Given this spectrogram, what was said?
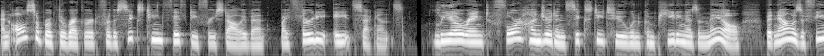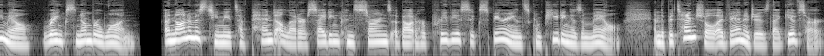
and also broke the record for the 1650 freestyle event by 38 seconds. Lia ranked 462 when competing as a male, but now as a female, ranks number one. Anonymous teammates have penned a letter citing concerns about her previous experience competing as a male and the potential advantages that gives her.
